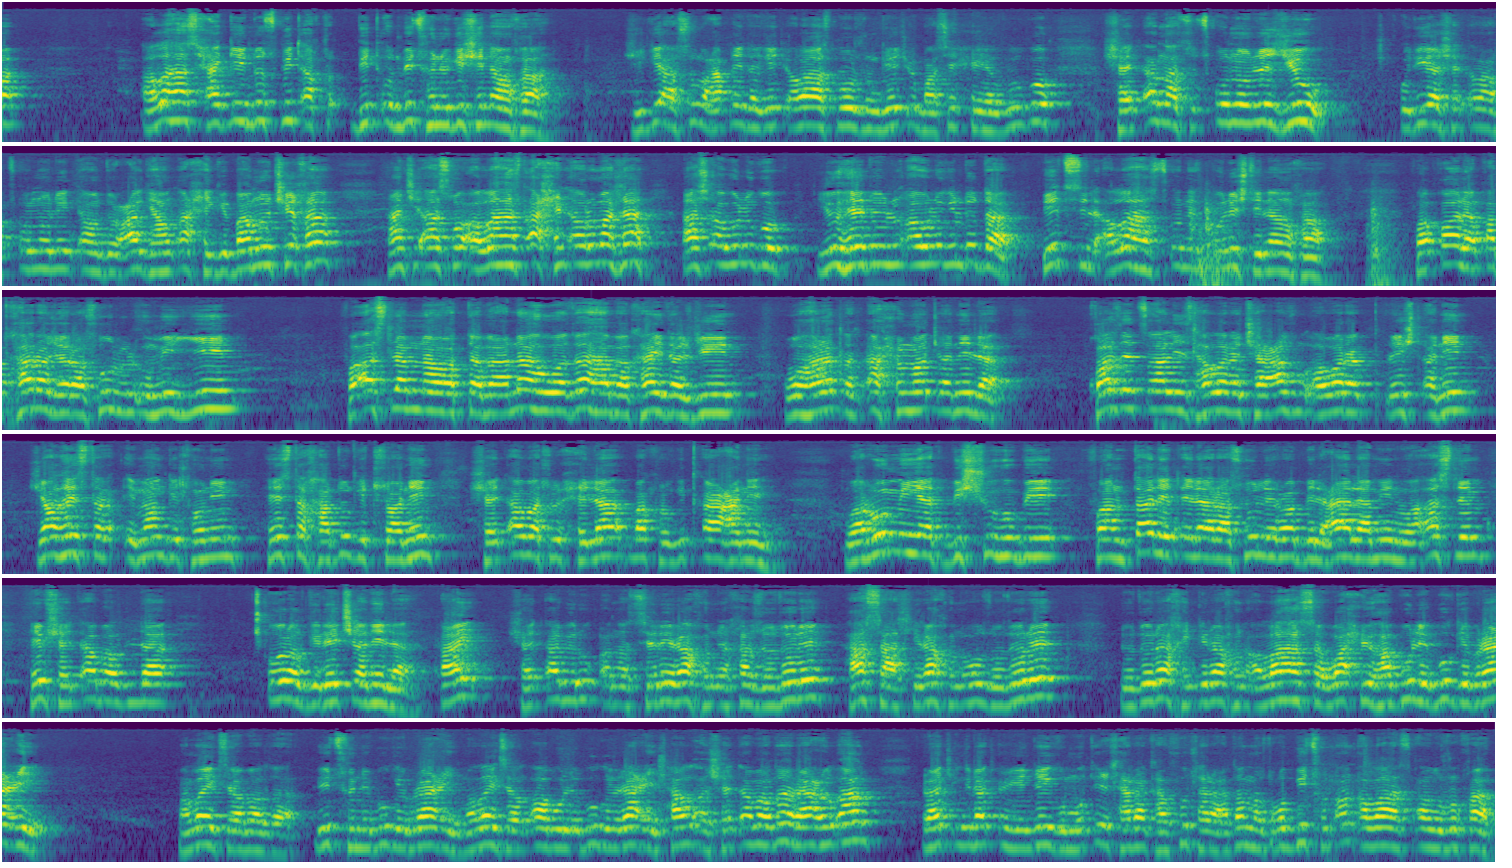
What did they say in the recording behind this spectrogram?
الله هس دوس بيت. بيت بيت هنوغيشن أنخا جيجي أصول عقيدة جيج الله أسبورجون جيج ومسيحي يقولكو شيطان تتقونو لجيو وديا شيطان تتقونو لين أن دعاك هون أحي جبانو تشيخا هانشي أسو الله هست أحن أرمالا أس أولوكو يهدون أولوكو دا بيتسل الله هست أولي قولش تلانخا فقال قد خرج رسول الأميين فأسلمنا واتبعناه وذهب كيد الجين وهرت أحمد أنيلا خوازت سالي سهوار چعازو أورك رشت أنين جال هستا إيمان جتونين هستا خدود جتوانين شيط أبت الحلا بكرو جت أعنين ورميت بالشهب فانطلق إلى رسول رب العالمين وأسلم هب شهد أبا الله چورال گريچ انيلا اي شاید ابي رو أنا سري راخون خ زودوره هاس ساسي راخون أو زودوره. زودوره خنگي راخون الله هسا وحي هبول بو جبراعي ملائك زابالدا بيتسوني بو جبراعي ملائك زال آبول بو جبراعي حال اشهد ابدا راعو آن. რაჭინ რაჭინ ენჯეი გუმოტი შარაკაფუ შარადა მაზღობი ჩუნან ალას ალრუხა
